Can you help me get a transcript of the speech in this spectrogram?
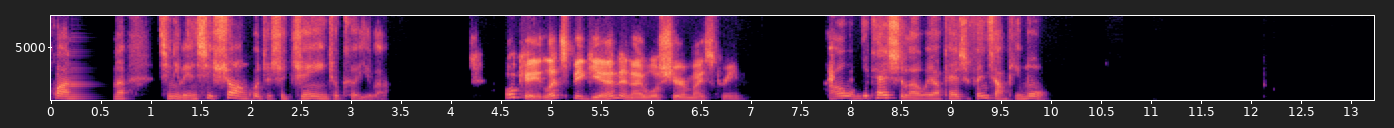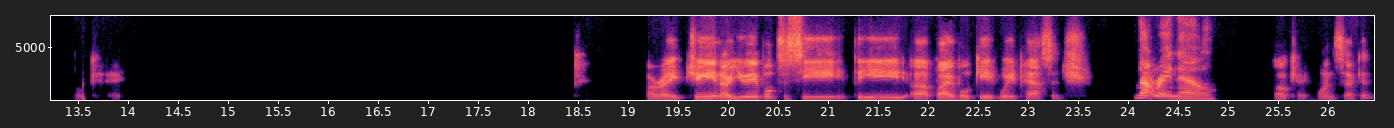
话呢，请你联系 Sean 或者是 Jane 就可以了。 Okay, let's begin and I will share my screen. 好，我们就开始了，我要开始分享屏幕。 Okay. All right, Jane, are you able to see the uh, Bible Gateway passage? Not right now. Okay, one second.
